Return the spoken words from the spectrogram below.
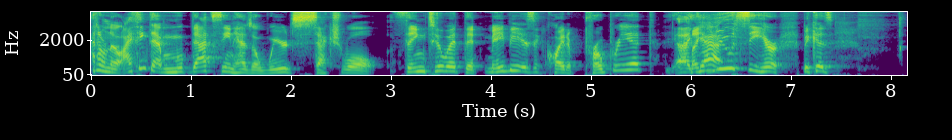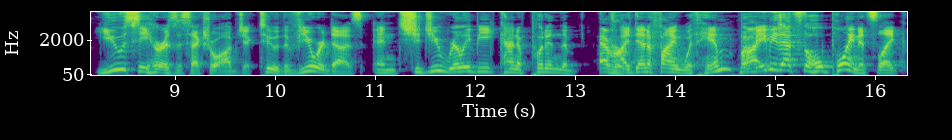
i don't know i think that mo- that scene has a weird sexual thing to it that maybe isn't quite appropriate Uh, like yeah. you see her because you see her as a sexual object too the viewer does and should you really be kind of put in the Ever. identifying with him but Right. maybe that's the whole point it's like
